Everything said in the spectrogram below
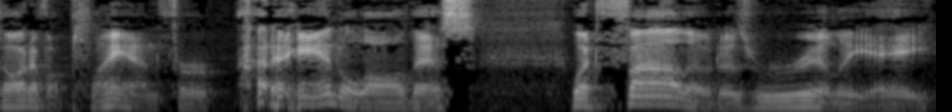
thought of a plan for how to handle all this. What followed was really a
